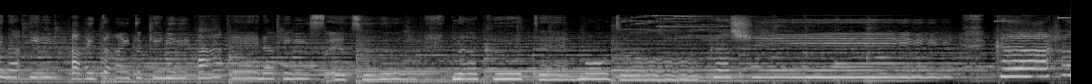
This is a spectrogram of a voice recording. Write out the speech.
えない会いたい時に会えない切なくてもどかしい。から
